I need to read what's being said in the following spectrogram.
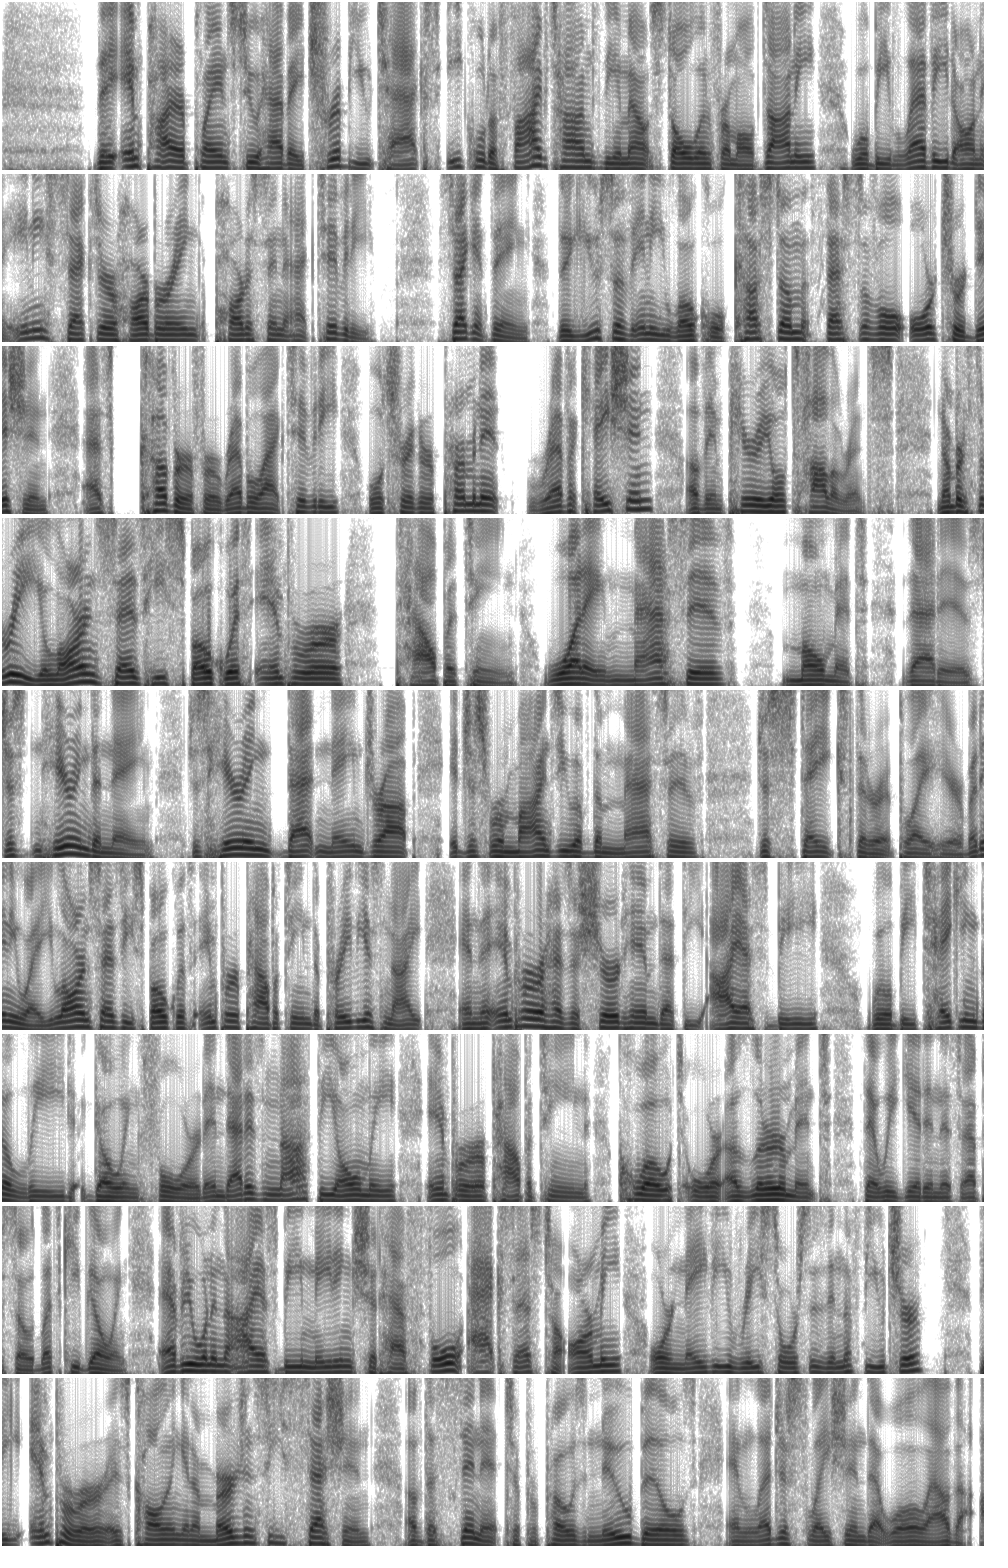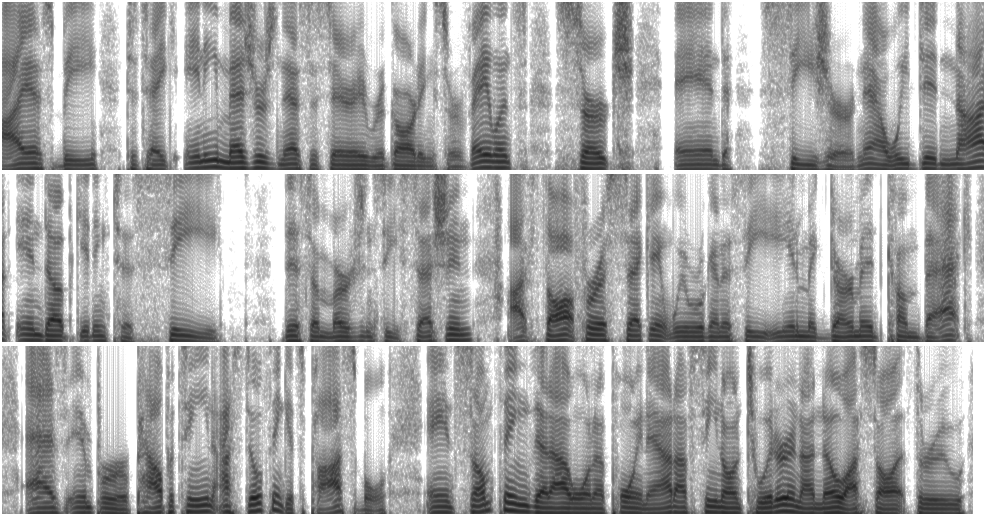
The Empire plans to have a tribute tax equal to five times the amount stolen from Aldhani will be levied on any sector harboring partisan activity. Second thing, the use of any local custom, festival, or tradition as cover for rebel activity will trigger permanent revocation of imperial tolerance. Number three, Yularen says he spoke with Emperor Palpatine. What a massive moment that is. Just hearing the name, just hearing that name drop, it just reminds you of the massive just stakes that are at play here. But anyway, Lauren says he spoke with Emperor Palpatine the previous night, and the Emperor has assured him that the ISB will be taking the lead going forward. And that is not the only Emperor Palpatine quote or allurement that we get in this episode. Let's keep going. Everyone in the ISB meeting should have full access to Army or Navy resources in the future. The Emperor is calling an emergency session of the Senate to propose new bills and legislation that will allow the ISB to take any measures necessary regarding surveillance, search, and seizure. Now, we did not end up getting to see this emergency session. I thought for a second we were going to see Ian McDiarmid come back as Emperor Palpatine. I still think it's possible. And something that I want to point out, I've seen on Twitter, and I know I saw it through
